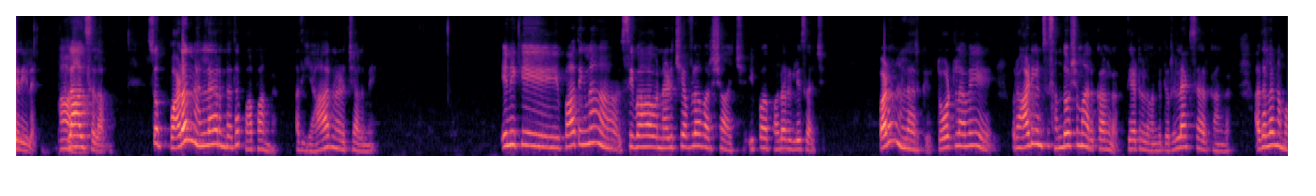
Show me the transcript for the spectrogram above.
தெரியல. லால் சலாம். ஸோ படம் நல்லா இருந்தால் தான் பார்ப்பாங்க. அது யார் நடிச்சாலுமே. இன்னைக்கு பார்த்தீங்கன்னா சிவா நடிச்சு எவ்வளோ வருஷம் ஆச்சு? இப்போ படம் ரிலீஸ் ஆச்சு. படம் நல்லா இருக்கு. டோட்டலாகவே ஒரு ஆடியன்ஸ் சந்தோஷமா இருக்காங்க. தியேட்டரில் வந்துட்டு ரிலாக்ஸாக இருக்காங்க. அதெல்லாம் நம்ம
